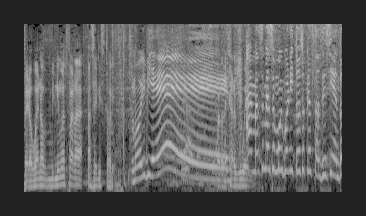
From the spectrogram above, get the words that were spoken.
Pero bueno, vinimos para hacer historia. Muy bien. Para dejar huella. Además se me hace muy bonito eso que estás diciendo,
